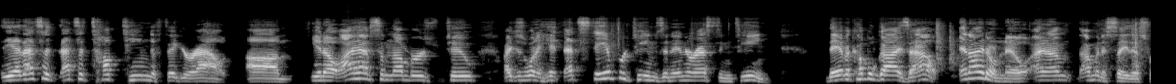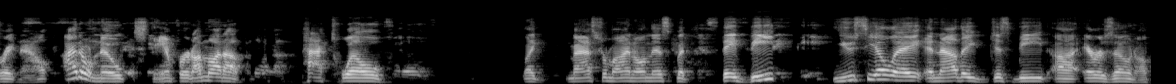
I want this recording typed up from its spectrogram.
Yeah, that's a that's a tough team to figure out. Um, you know, I have some numbers too. I just want to hit that Stanford team's an interesting team. They have a couple guys out, and I don't know. I'm I'm going to say this right now. I don't know Stanford. I'm not a Pac-12 like mastermind on this, but they beat UCLA and now they just beat uh, Arizona.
